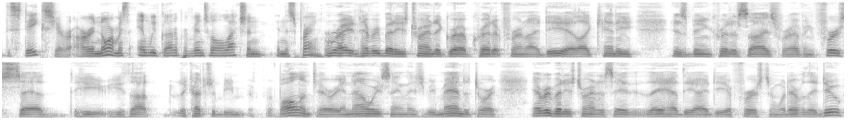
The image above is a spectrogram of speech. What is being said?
the stakes here are enormous, and we've got a provincial election in the spring. Right, and everybody's trying to grab credit for an idea. Like Kenney is being criticized for having first said he, he thought the cut should be voluntary, and now he's saying they should be mandatory. Everybody's trying to say that they had the idea first, and whatever they do.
